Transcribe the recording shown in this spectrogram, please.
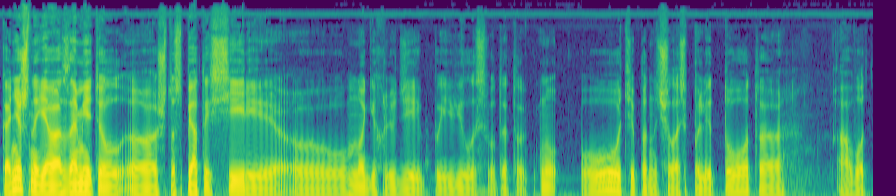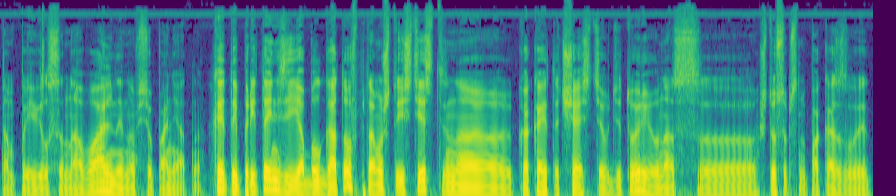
Конечно, я заметил, э, что с пятой серии э, у многих людей появилась вот это, ну, о, типа началась политота, а вот там появился Навальный, но все понятно. К этой претензии я был готов, потому что, естественно, какая-то часть аудитории у нас, э, что, собственно, показывает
